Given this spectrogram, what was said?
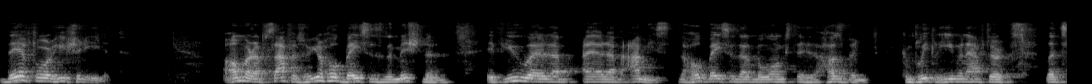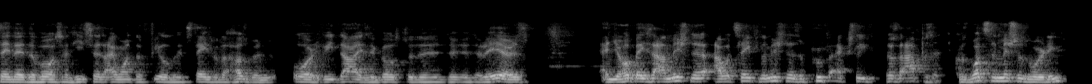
therefore he should eat it. Omar Absafra, so your whole basis of the Mishnah, if you were uh, Rab Amis, the whole basis that belongs to the husband, completely, even after, let's say, they divorce and he says, I want the field, it stays with the husband, or if he dies, it goes to the, to, to the heirs. And base our Mishnah, I would say from the Mishnah is a proof actually does the opposite. Because what's the Mishnah's wording?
